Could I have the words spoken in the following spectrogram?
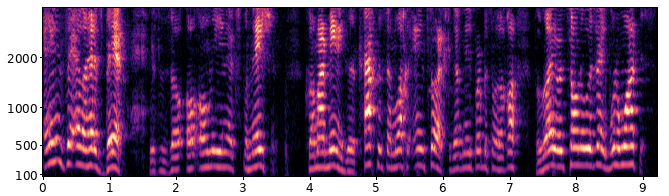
Ein Ze'el has bear. This is o- o- only an explanation. Klamar meaning the tachlis amlacha ain't sorach. He doesn't need a purpose of malacha. V'loy ritzon lezay. Wouldn't want this.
